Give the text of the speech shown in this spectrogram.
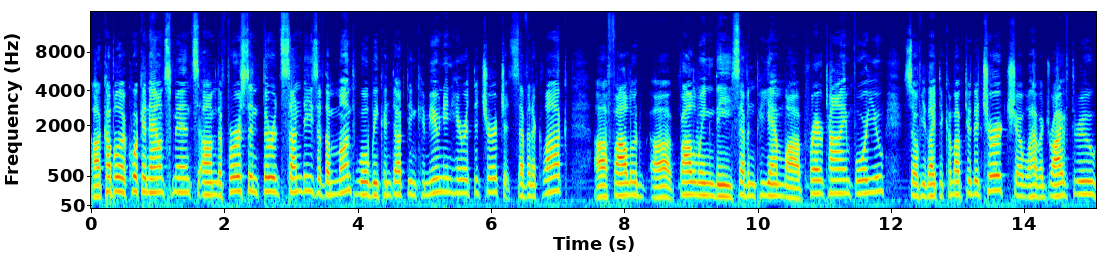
A couple of quick announcements. Um, the first and third Sundays of the month, we'll be conducting communion here at the church at 7 o'clock, uh, followed, uh, following the 7 p.m. Uh, prayer time for you. So if you'd like to come up to the church, uh, we'll have a drive through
